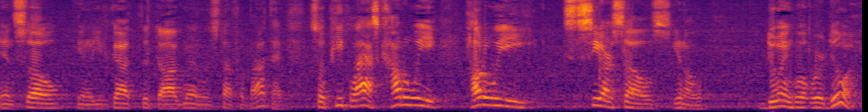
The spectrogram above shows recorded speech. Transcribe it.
and so you know you've got the dogma and the stuff about that. So people ask, how do we how do we see ourselves, you know, doing what we're doing?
